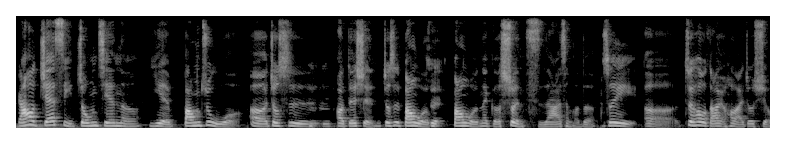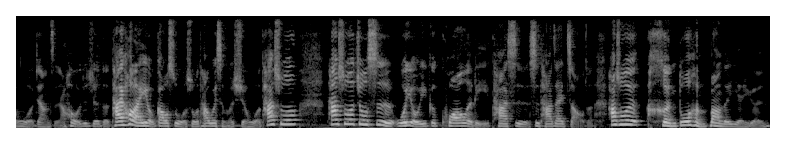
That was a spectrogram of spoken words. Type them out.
然后 Jessie 中间呢也帮助我，呃，就是 audition，嗯，就是帮我帮我那个顺词啊什么的，所以呃，最后导演后来就选我这样子，然后我就觉得他后来也有告诉我说他为什么选我，他说他说就是我有一个 quality，他是是他在找的，他说很多很棒的演员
